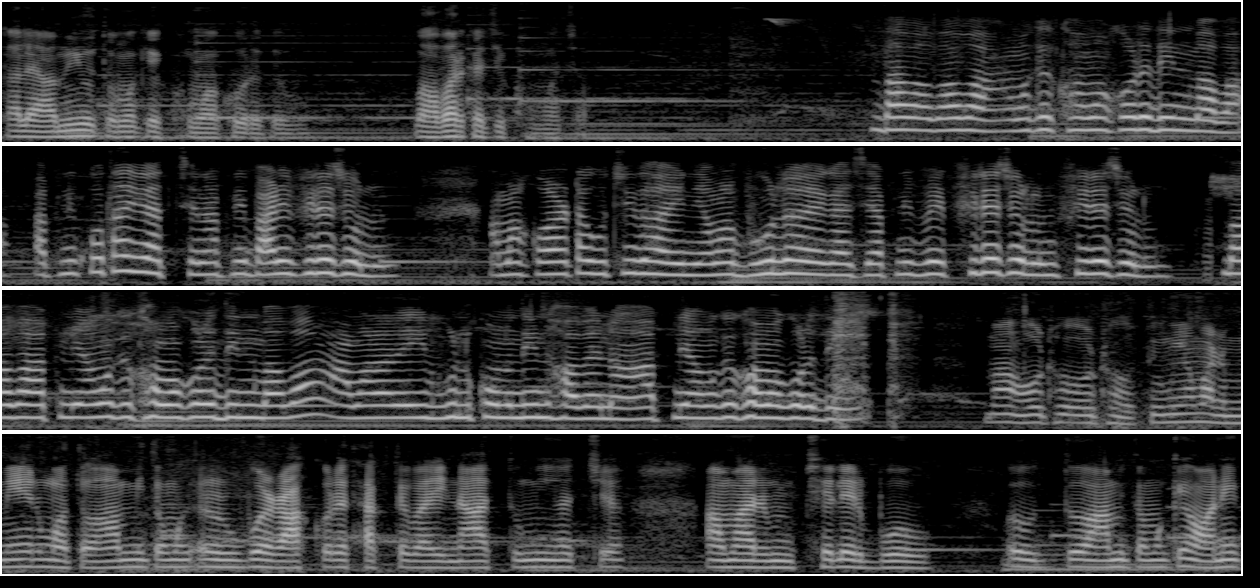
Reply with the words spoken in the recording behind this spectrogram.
তাহলে আমিও তোমাকে ক্ষমা করে দেবো। বাবার কাছে ক্ষমা চাও। বাবা বাবা আমাকে ক্ষমা করে দিন বাবা। আপনি কোথায় যাচ্ছেন? আপনি বাড়ি ফিরে চলুন। আমার করাটা উচিত হয়নি আমার ভুল হয়ে গেছে আপনি ফিরে চলুন ফিরে চলুন। বাবা আপনি আমাকে ক্ষমা করে দিন বাবা আমার আর এই ভুল কোনো দিন হবে না আপনি আমাকে ক্ষমা করে দিন। মা ওঠো ওঠো তুমি আমার মেয়ের মতো আমি তোমার উপর রাগ করে থাকতে পারি না তুমি হচ্ছে আমার ছেলের বউ। ও তো আমি তোমাকে অনেক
